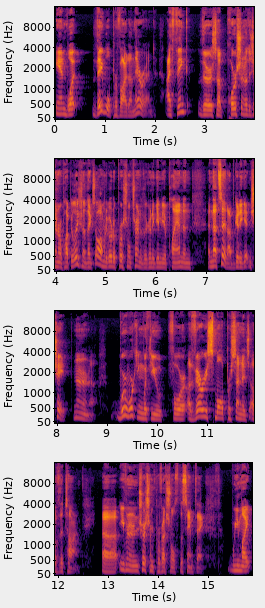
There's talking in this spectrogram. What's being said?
and what they will provide on their end. I think there's a portion of the general population that thinks, oh, I'm going to go to a personal trainer. They're going to give me a plan and, and that's it. I'm going to get in shape. No, no, no. We're working with you for a very small percentage of the time. Uh, even a nutrition professional is the same thing. We might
